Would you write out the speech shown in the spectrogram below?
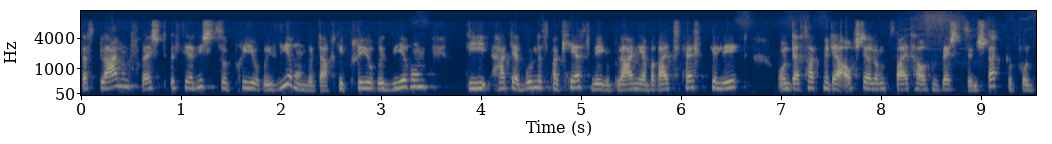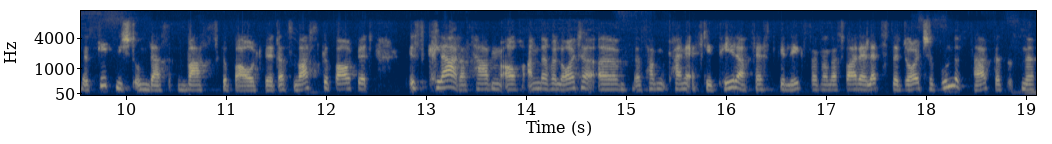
Das Planungsrecht ist ja nicht zur Priorisierung gedacht. Die Priorisierung die hat der Bundesverkehrswegeplan ja bereits festgelegt und das hat mit der Aufstellung 2016 stattgefunden. Es geht nicht um das, was gebaut wird. Das, was gebaut wird, ist klar. Das haben auch andere Leute, äh, das haben keine FDPler festgelegt, sondern das war der letzte deutsche Bundestag. Das ist eine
